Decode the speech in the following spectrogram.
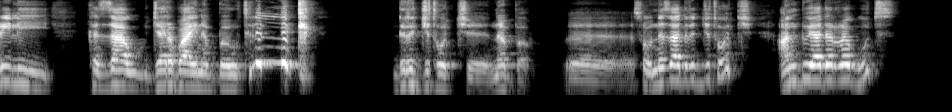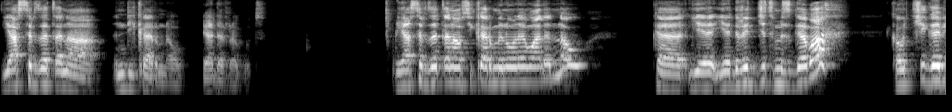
really ከዛ ጀርባ የነበሩ ትልልቅ ድርጅቶች ነበሩ። እነዛ ድርጅቶች አንዱ ያደረጉት የአስር ዘጠና እንዲቀር ነው ያደረጉት። የአስር ዘጠናው ሲቀር ምን ሆነ ማለት ነው? የድርጅት ምዝገባህ ከውጭ ገቢ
